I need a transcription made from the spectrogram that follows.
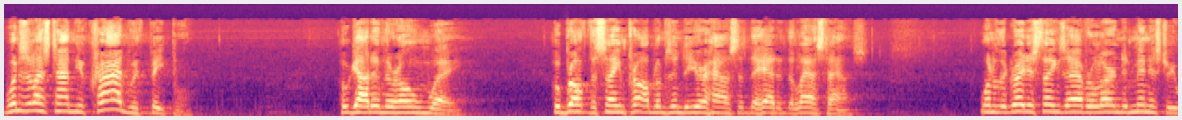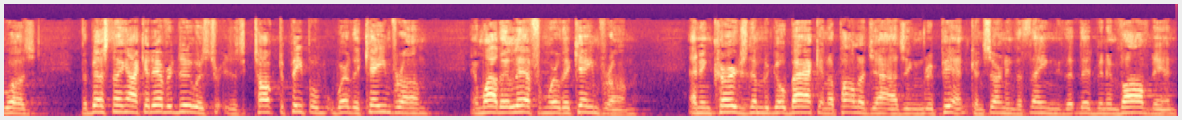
When's the last time you cried with people who got in their own way, who brought the same problems into your house that they had at the last house? One of the greatest things I ever learned in ministry was the best thing I could ever do is, is talk to people where they came from and why they left from where they came from and encourage them to go back and apologize and repent concerning the thing that they'd been involved in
